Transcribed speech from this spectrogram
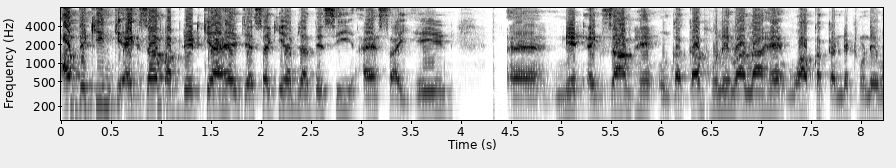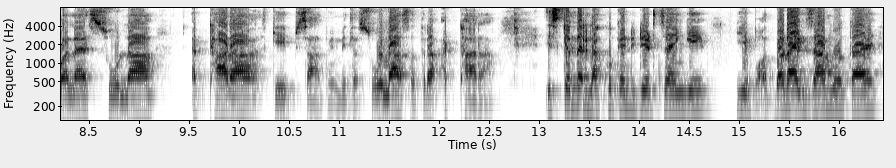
अब देखिए, इनकी एग्ज़ाम अपडेट क्या है? जैसा कि हम जानते C S I A NET exam है, उनका कब होने वाला है? वो आपका कंडक्ट होने वाला है सोलह अट्ठारह के साथ में मतलब सोलह सत्रह अट्ठारह। इसके अंदर लाखों कैंडिडेट्स जाएँगे। ये बहुत बड़ा एग्ज़ाम होता है।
